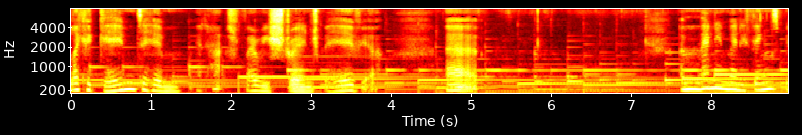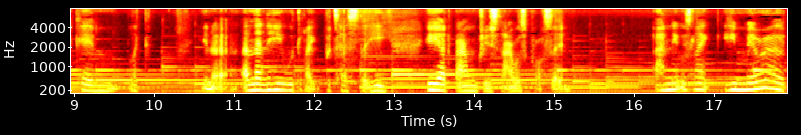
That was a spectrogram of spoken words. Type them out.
like a game to him. And that's very strange behaviour. Uh, and many many things became like you know and then he would like protest that he he had boundaries that i was crossing and it was like he mirrored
